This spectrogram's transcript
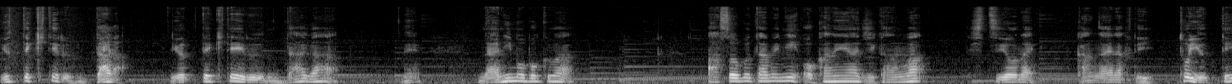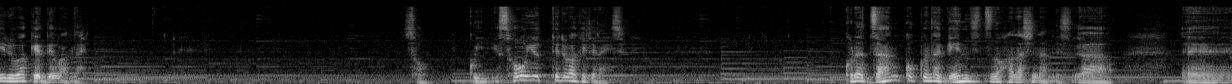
言ってきてるんだが言ってきているんだがね何も僕は遊ぶためにお金や時間は必要ない。考えなくていい。と言っているわけではない。そうこれそう言ってるわけじゃないんですよね。これは残酷な現実の話なんですが、え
